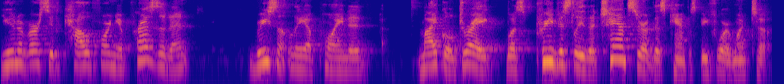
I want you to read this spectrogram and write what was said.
University of California president recently appointed Michael Drake was previously the chancellor of this campus before he went to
